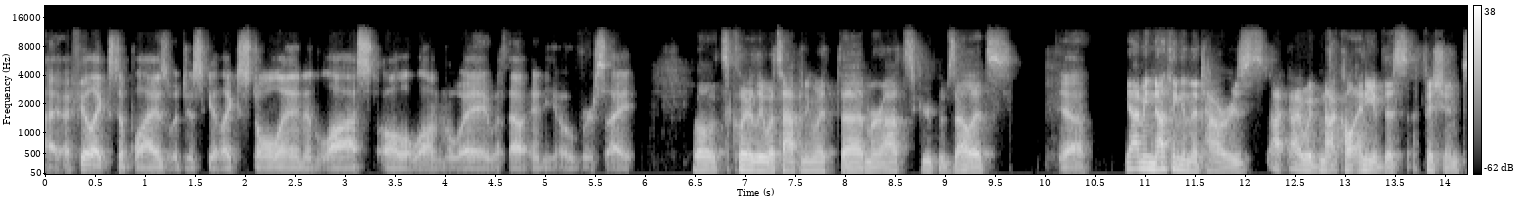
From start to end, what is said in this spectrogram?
I, I feel like supplies would just get like stolen and lost all along the way without any oversight. Well, it's clearly what's happening with uh, Marat's group of zealots. Yeah. Yeah, I mean, nothing in the tower is, I, I would not call any of this efficient.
